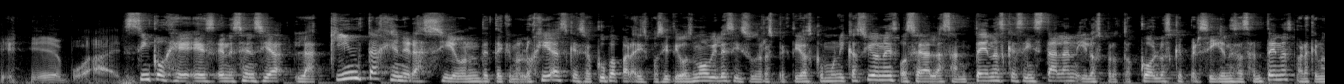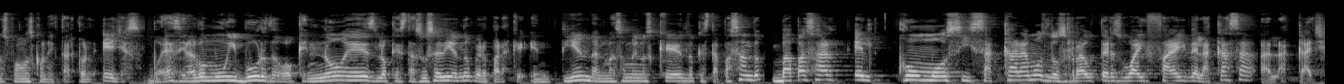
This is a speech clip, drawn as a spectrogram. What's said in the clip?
5G es en esencia la quinta generación de tecnologías que se ocupa para dispositivos móviles y sus respectivas comunicaciones, o sea, las antenas que se instalan y los protocolos que persiguen esas antenas para que nos podamos conectar con ellas. Voy a decir algo muy burdo que no es lo que está sucediendo, pero para que entiendan más o menos qué es lo que está pasando, va a pasar el como si sacáramos los routers Wi-Fi de la casa a la calle.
